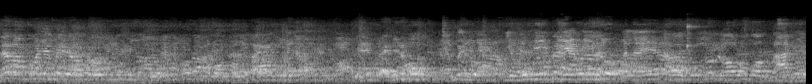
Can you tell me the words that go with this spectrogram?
แล้วบางคนยังไม่ยอมดูอยู่ที่เมียมีลูกมาเลยเออดูรอลูกวงร้านเลย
